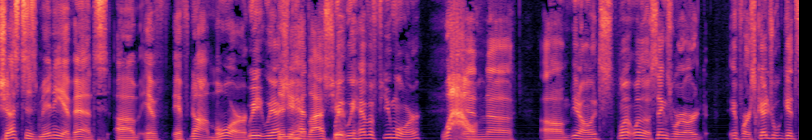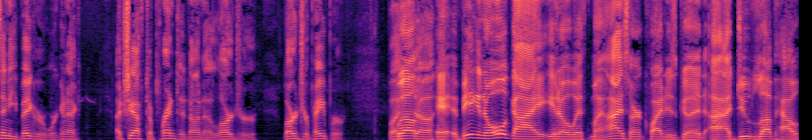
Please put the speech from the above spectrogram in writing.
just as many events, um, if if not more, we, we than you had have- last year. We, we have a few more. Wow. And uh, um, you know, it's one, one of those things where our, if our schedule gets any bigger, we're gonna actually have to print it on a larger larger paper. But well, uh, being an old guy, you know, with my eyes aren't quite as good. I, I do love how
